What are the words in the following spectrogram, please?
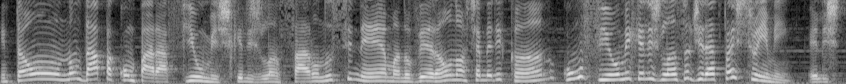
Então, não dá para comparar filmes filmes que eles lançaram no cinema, no verão norte-americano, com um filme que eles lançam direto para streaming. Eles,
